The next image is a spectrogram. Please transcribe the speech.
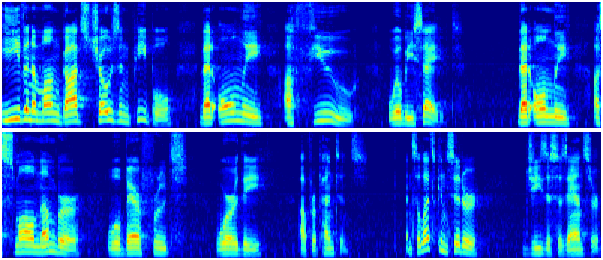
even among God's chosen people, that only a few will be saved? That only a small number will bear fruits worthy of repentance. And so let's consider Jesus' answer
